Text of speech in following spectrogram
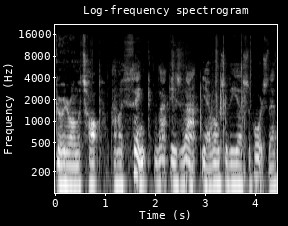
girder on the top. And I think that is that. Yeah, we're onto the uh, supports then.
